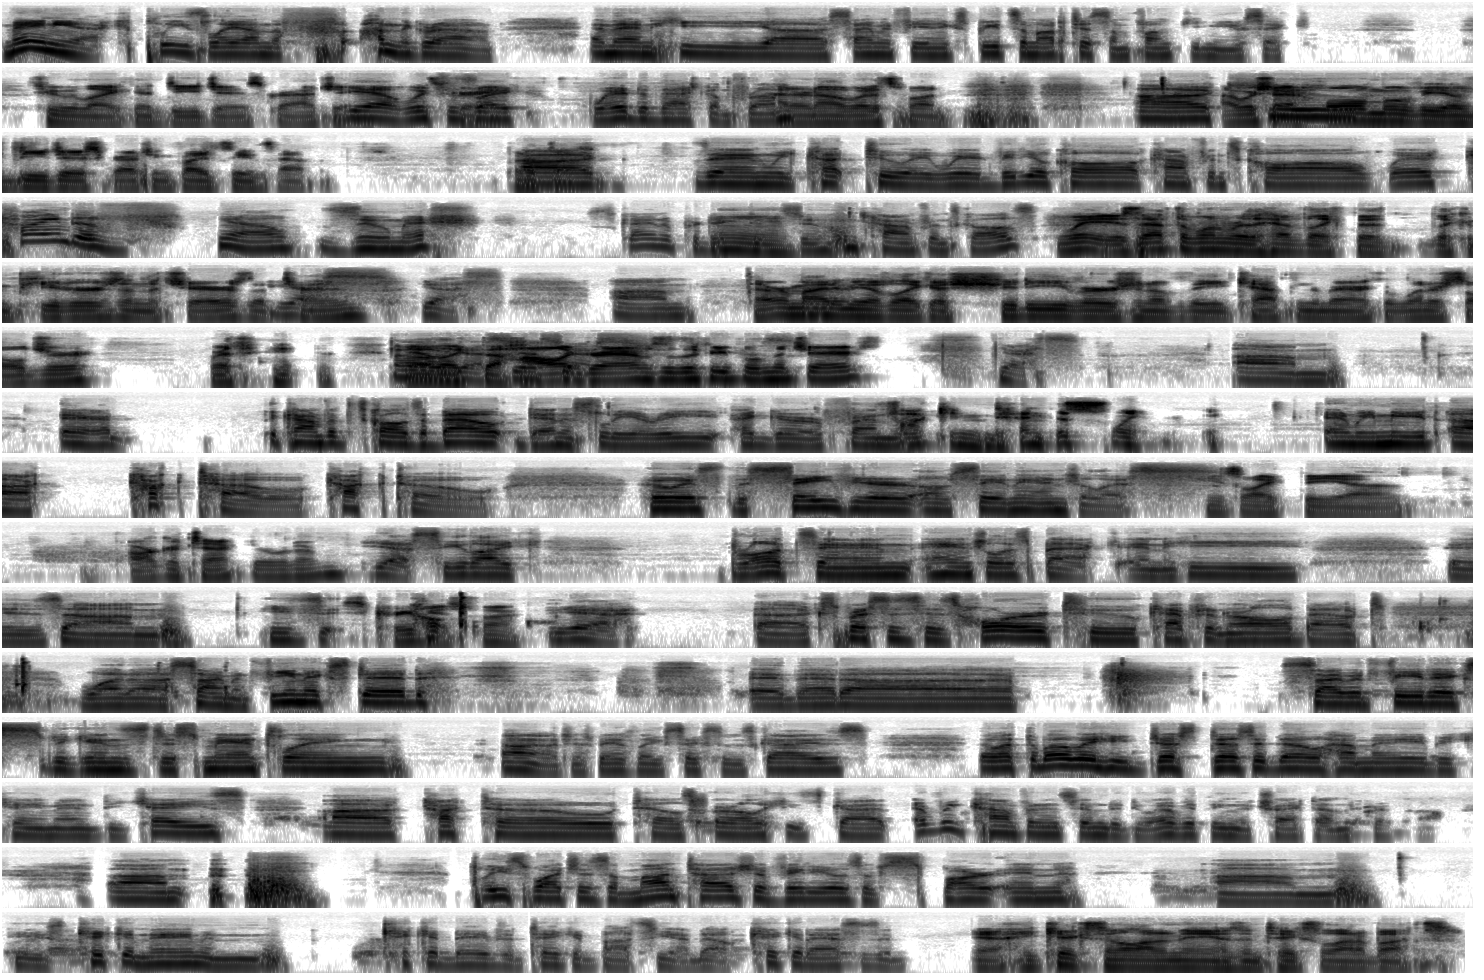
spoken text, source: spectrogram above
"Maniac, please lay on the f- on the ground." And then he, uh, Simon Phoenix, beats him up to some funky music. To like a DJ scratching. Yeah, which It's is great. like, where did that come from? I don't know, but it's fun. Uh, I wish a whole movie of DJ scratching fight scenes happened. Uh, then we cut to a weird video call, conference call, where kind of, you know, Zoomish. It's kind of predicted Hmm. Zoom conference calls. Wait, is that the one where they have like the the computers and the chairs that turn? Yes, yes. Um, That reminded then- me of like a shitty version of the Captain America Winter Soldier, where they, they had oh, like yes, the yes, yes. holograms of the people in the chairs. Yes. Um, and the conference call is about Denis Leary, Edgar Friendly, Fucking Dennis Lee. and we meet uh, Cocteau, Cocteau, who is the savior of San Angeles. He's like the uh, architect or whatever. yes, he like brought San Angeles back, and he is um he's He's creepy Col- as fuck. yeah uh, expresses his horror to Captain Earl about what uh, Simon Phoenix did, and that uh, Simon Phoenix begins dismantling. I don't know, dismantling six of his guys. Though at the moment he just doesn't know how many became MDKs. Uh, Cocteau tells Earl he's got every confidence in him to do everything to track down the criminal. Um, police watches a montage of videos of Spartan. Um, he's kicking name and kicking names and taking butts. Yeah, no, kicking asses and Yeah, he kicks in a lot of names and takes a lot of butts.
